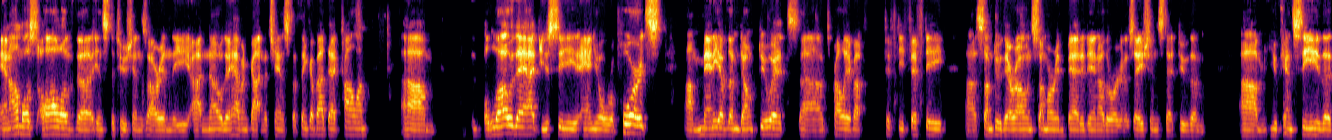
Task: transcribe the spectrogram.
And almost all of the institutions are in the uh, no, they haven't gotten a chance to think about that column. Um, below that, you see annual reports. Um, many of them don't do it. Uh, it's probably about 50-50. Uh, some do their own, some are embedded in other organizations that do them. Um, you can see the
